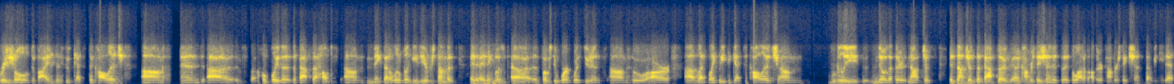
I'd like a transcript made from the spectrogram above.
racial divides in who gets to college. And uh, hopefully the, FAFSA helps um, make that a little bit easier for some. But I, think most uh, folks who work with students um, who are uh, less likely to get to college um, really know that they're not just it's not just the FAFSA conversation. It's, it's a lot of other conversations that we need to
